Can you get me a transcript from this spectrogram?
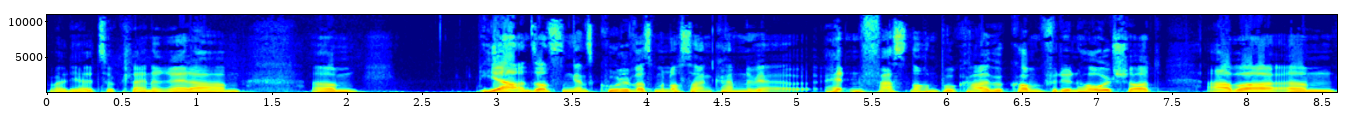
weil die halt so kleine Räder haben. Ähm, ja, ansonsten ganz cool. Was man noch sagen kann, wir hätten fast noch einen Pokal bekommen für den Hole Shot, aber ähm,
